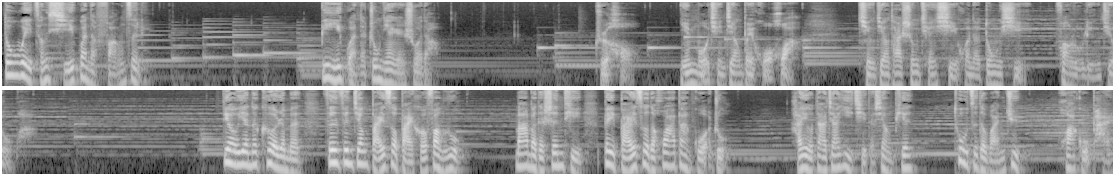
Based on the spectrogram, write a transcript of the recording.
都未曾习惯的房子里。殡仪馆的中年人说道：“之后。”您母亲将被火化，请将她生前喜欢的东西放入灵柩吧。吊唁的客人们纷纷将白色百合放入，妈妈的身体被白色的花瓣裹住，还有大家一起的相片、兔子的玩具、花骨牌。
